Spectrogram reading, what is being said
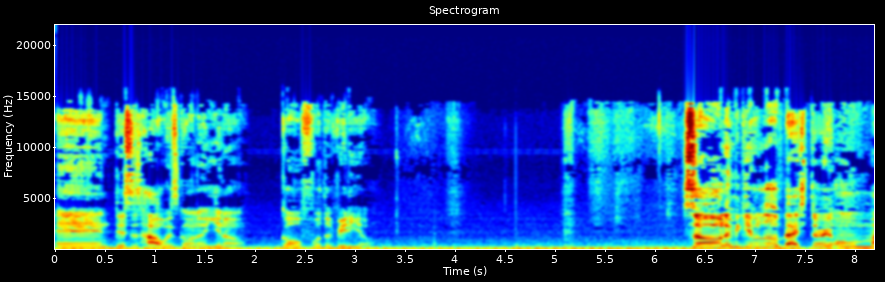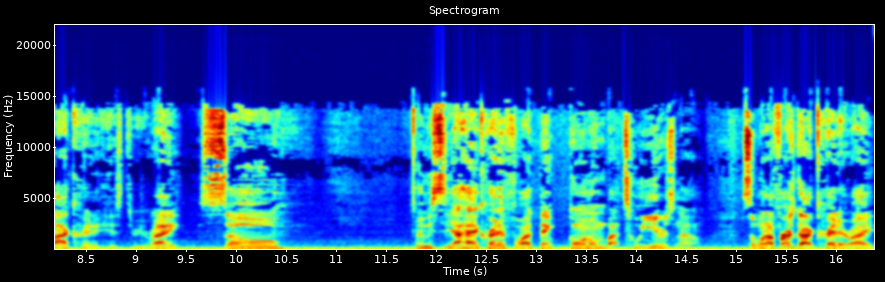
and this is how it's gonna, you know, go for the video. So let me give a little backstory on my credit history, right? So let me see, I had credit for, I think, going on about two years now. So when I first got credit, right,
